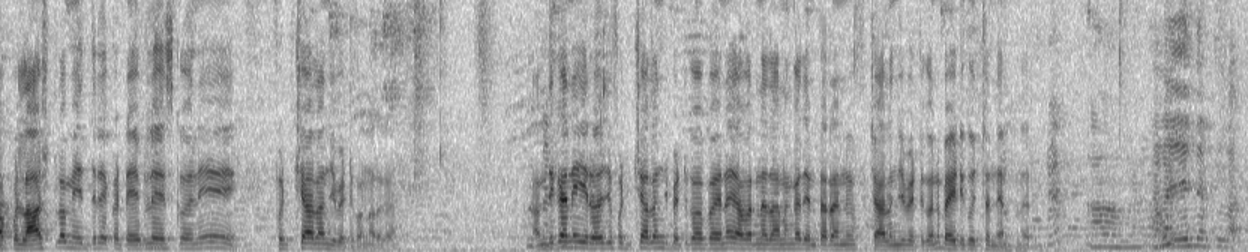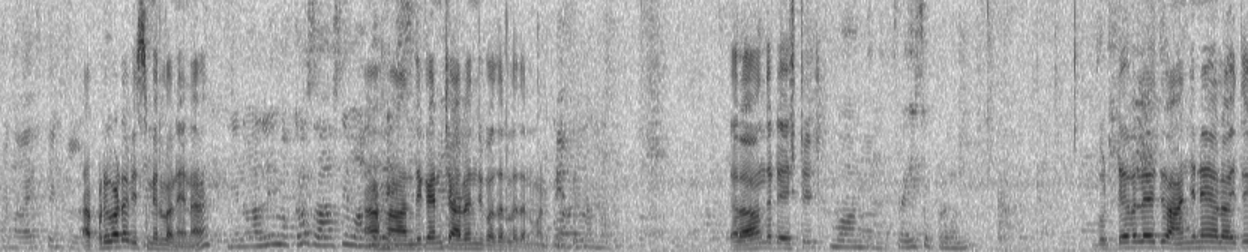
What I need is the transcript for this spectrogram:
అప్పుడు లాస్ట్లో మీ ఇద్దరు ఇక్కడ టేబుల్ వేసుకొని ఫుడ్ ఛాలెంజ్ పెట్టుకున్నారుగా. అందుకని ఈ రోజు ఫుడ్ ఛాలెంజ్ పెట్టుకోకపోయినా ఎవరు నిదానంగా తింటారని ఛాలెంజ్ పెట్టుకొని బయటకు కూర్చొని తింటున్నారు. అప్పుడు కూడా బిస్మిల్లోనేనా నేను ఆహా అందుకని ఛాలెంజ్ కుదరలేదు అనమాట మీకు ఎలా ఉంది టేస్ట్ ఫ్రై సూపర్ ఉంది. గుడ్డు ఇవ్వలేదు ఆంజనేయులు అయితే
